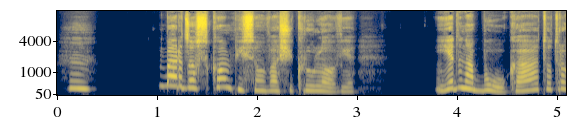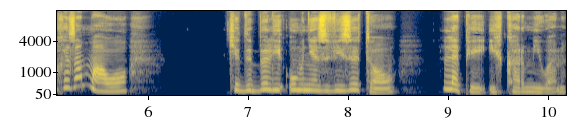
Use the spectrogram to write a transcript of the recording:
hm, bardzo skąpi są wasi królowie. Jedna bułka to trochę za mało. Kiedy byli u mnie z wizytą, lepiej ich karmiłem.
